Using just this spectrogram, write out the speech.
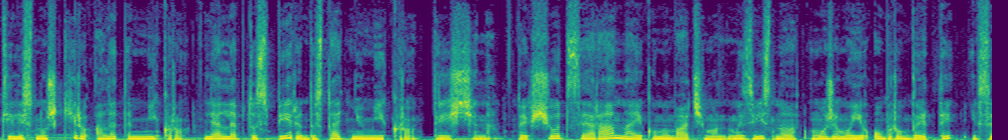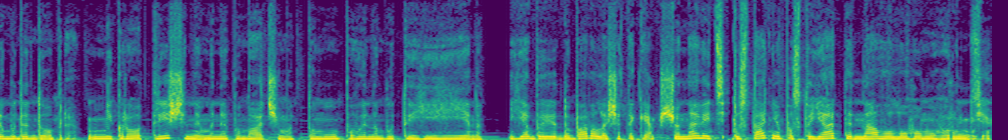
цілісну шкіру, але там мікро. Для лептоспірю достатньо мікро тріщина. То якщо це рана, яку ми бачимо, ми, звісно, можемо її обробити і все буде добре. Мікротріщини ми не побачимо, тому повинна бути гігієна. Я би додавала ще таке, що навіть достатньо постояти на вологому ґрунті,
